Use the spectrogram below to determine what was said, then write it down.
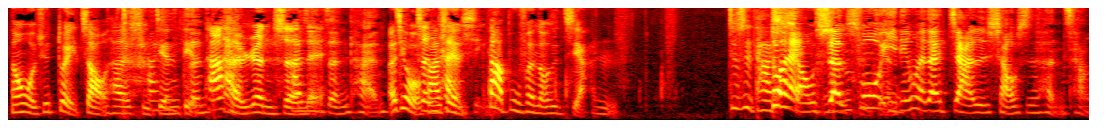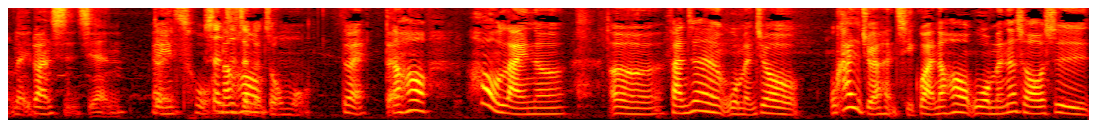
然后我去对照他的时间点，他很认真，他是侦探，而且我发现大部分都是假日，就是他消失，人夫一定会在假日消失很长的一段时间。没错，甚至整个周末。对，对，然后后来呢？呃，反正我们就我开始觉得很奇怪。然后我们那时候是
